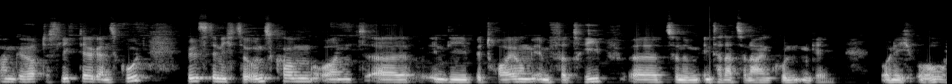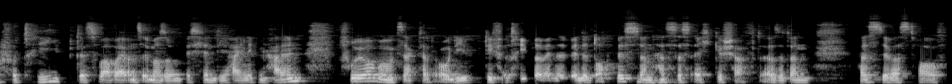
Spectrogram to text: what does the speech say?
haben gehört, das liegt dir ganz gut. Willst du nicht zu uns kommen und äh, in die Betreuung im Vertrieb äh, zu einem internationalen Kunden gehen? Und ich, oh, Vertrieb, das war bei uns immer so ein bisschen die heiligen Hallen früher, wo man gesagt hat, oh, die, die Vertriebler, wenn du, wenn du dort bist, dann hast du es echt geschafft. Also dann hast du was drauf.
